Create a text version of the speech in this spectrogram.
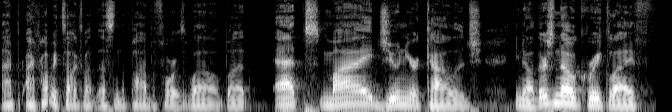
I, I probably talked about this in the pod before as well, but at my junior college, you know, there's no Greek life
